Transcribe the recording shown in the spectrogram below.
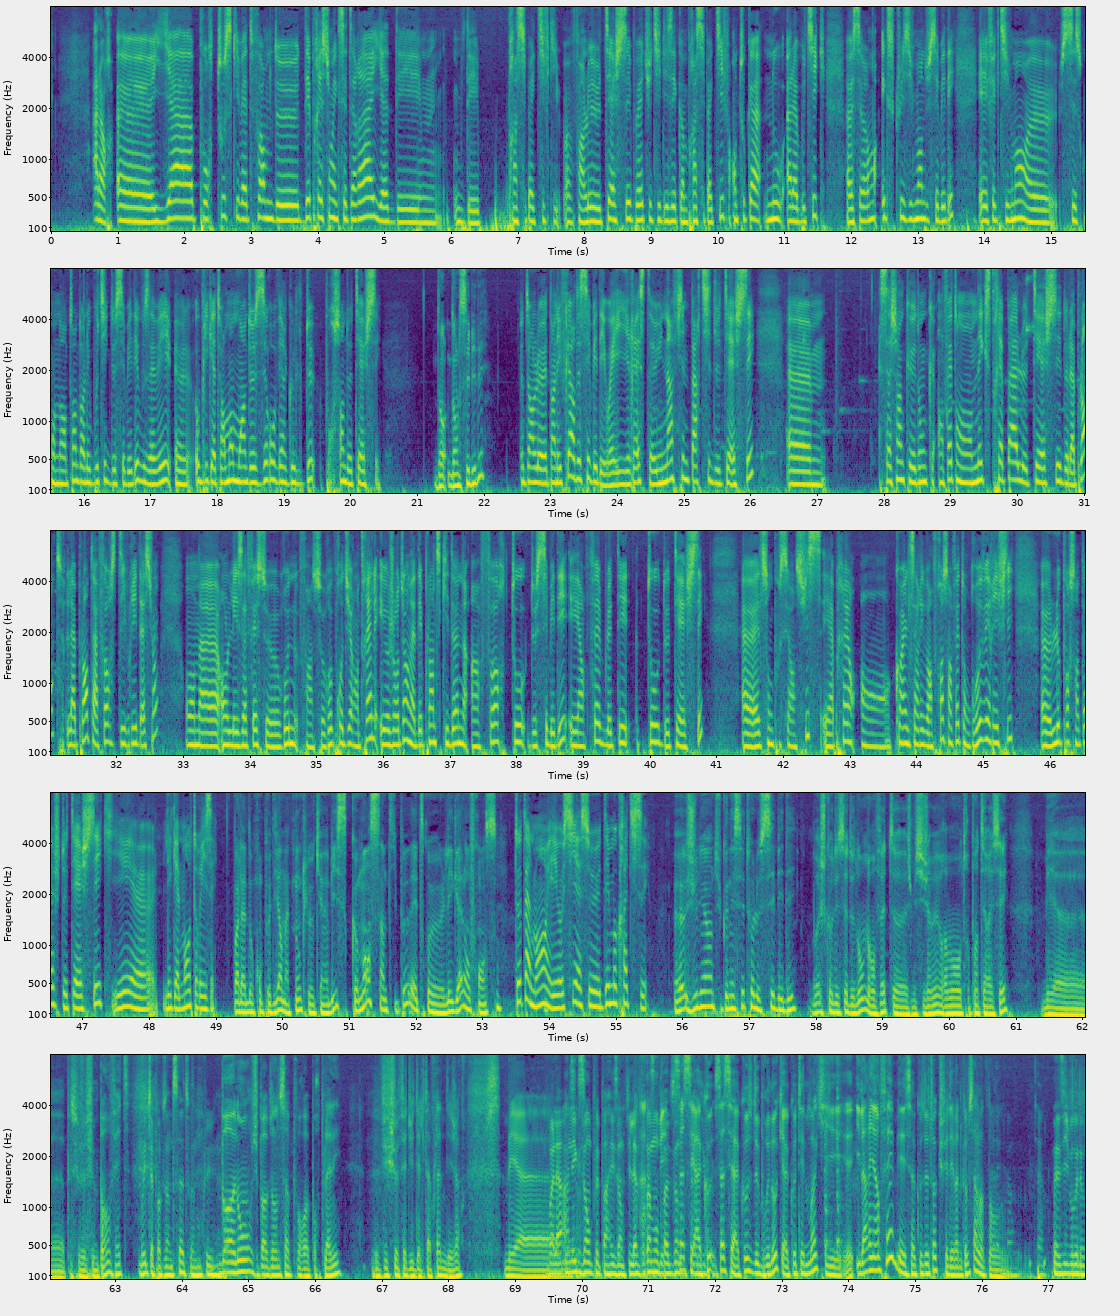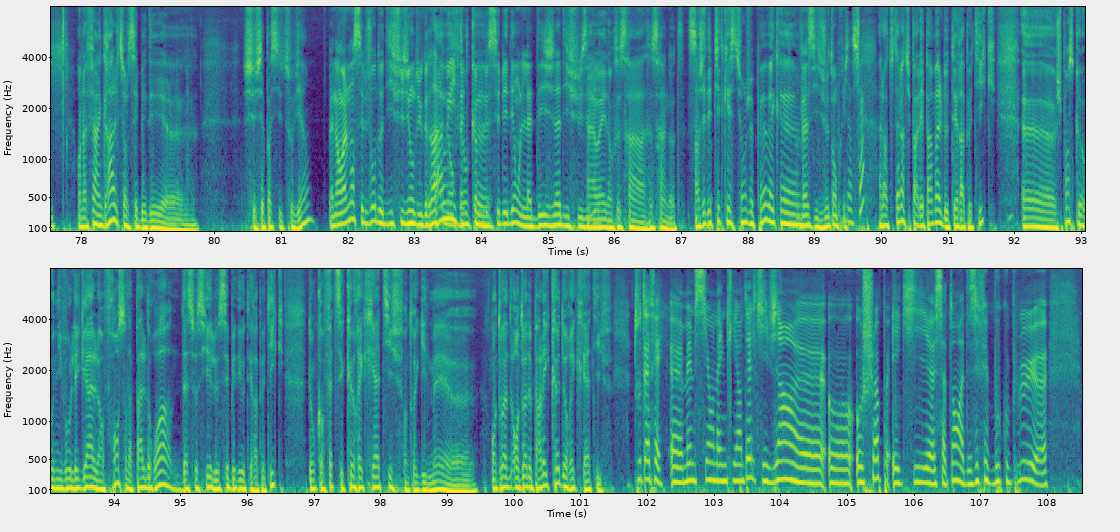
Alors, euh, il y a pour tout ce qui va être forme de dépression, etc., il y a des, des principes actifs qui. Enfin, le THC peut être utilisé comme principe actif. En tout cas, nous, à la boutique, euh, c'est vraiment exclusivement du CBD. Et effectivement, euh, c'est ce qu'on entend dans les boutiques de CBD. Vous avez euh, obligatoirement moins de 0,2% de THC. Dans, dans le CBD Dans, le, dans les fleurs de CBD, ouais, il reste une infime partie de THC. Sachant que donc en fait on n'extrait pas le THC de la plante. La plante à force d'hybridation, on, a, on les a fait se, renou- enfin, se reproduire entre elles et aujourd'hui on a des plantes qui donnent un fort taux de CBD et un faible taux de THC. Euh, elles sont poussées en Suisse et après en- quand elles arrivent en France en fait on revérifie euh, le pourcentage de THC qui est euh, légalement autorisé. Voilà, donc on peut dire maintenant que le cannabis commence un petit peu à être légal en France. Totalement et aussi à se démocratiser. Euh, Julien, tu connaissais toi le CBD Moi, je connaissais de nom, mais en fait, euh, je me suis jamais vraiment trop intéressé. Mais euh, parce que je fume pas en fait. Oui, t'as pas besoin de ça toi non plus. Bah non, j'ai pas besoin de ça pour, pour planer. euh, Vu que je fais du deltaplane déjà. Mais euh, Voilà un ça- exemple par exemple. Il a vraiment mais pas besoin ça, de c'est ça. à ça c'est à cause de Bruno qui est à côté de moi qui il a rien fait mais c'est à cause de toi que je fais des vannes comme ça maintenant. Vas-y Bruno. On a fait un Graal sur le CBD. euh, je sais pas si tu te souviens. Bah, normalement c'est le jour de diffusion du Graal. Ah oui, en fait, donc, comme euh, le CBD on l'a déjà diffusé. Ah ouais, donc ce sera, ce sera un autre. Alors j'ai des petites questions, je peux avec. euh, Vas-y, je t'en prie. Bien sûr. Alors tout à l'heure tu parlais pas mal de thérapeutique. Euh, je pense qu'au niveau légal en France, on n'a pas le droit d'associer le CBD au thérapeutique. Donc en fait c'est que récréatif entre guillemets. euh, on doit, on doit ne parler que de récréatif. Tout à fait. Euh, même si on a une clientèle qui vient euh, au, au shop et qui euh, s'attend à des effets beaucoup plus euh,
